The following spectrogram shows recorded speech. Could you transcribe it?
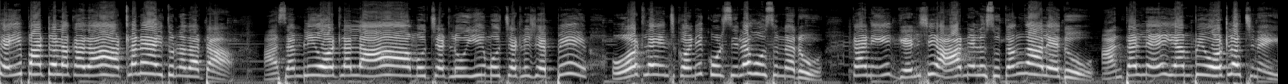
చెయ్యి పట్టోళ్ళ కదా అట్లనే అవుతున్నదట అసెంబ్లీ ఓట్లల్లా ఆ ముచ్చట్లు ఈ ముచ్చట్లు చెప్పి ఓట్లు ఎంచుకొని కుర్చీలో కూర్చున్నారు కానీ గెలిచి ఆరు నెలలు సుతం కాలేదు. అంతల్నే ఎంపీ ఓట్లు వచ్చినాయి.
